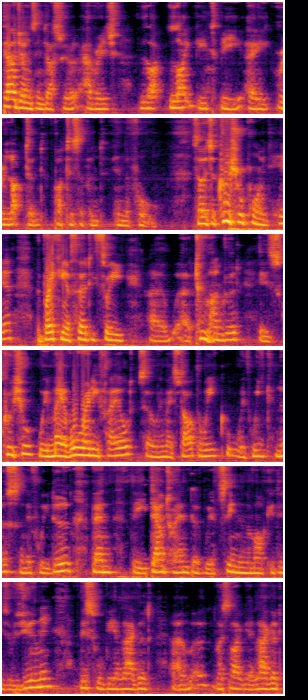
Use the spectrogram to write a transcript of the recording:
Dow Jones Industrial Average li likely to be a reluctant participant in the fall. So it's a crucial point here. The breaking of 33 uh, uh, 200 is crucial. We may have already failed, so we may start the week with weakness, and if we do, then the downtrend that we've seen in the market is resuming. This will be a laggard um, most likely a laggard,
